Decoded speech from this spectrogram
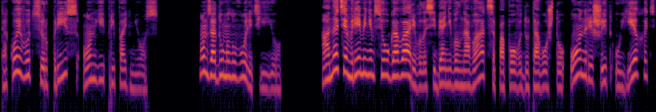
Такой вот сюрприз он ей преподнес. Он задумал уволить ее. А она тем временем все уговаривала себя не волноваться по поводу того, что он решит уехать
